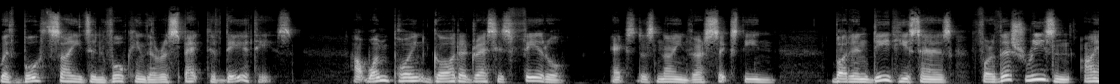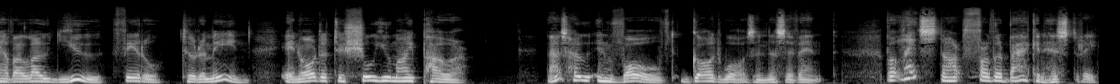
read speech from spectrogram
with both sides invoking their respective deities. At one point, God addresses Pharaoh, Exodus 9, verse 16, but indeed, he says, For this reason I have allowed you, Pharaoh, to remain, in order to show you my power. That's how involved God was in this event. But let's start further back in history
